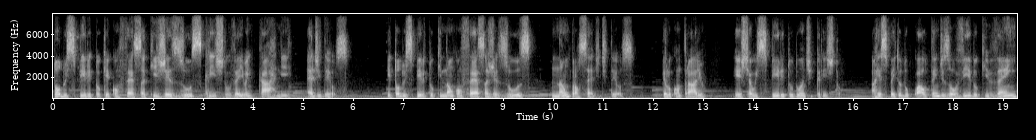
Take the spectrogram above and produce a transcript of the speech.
Todo espírito que confessa que Jesus Cristo veio em carne é de Deus. E todo espírito que não confessa Jesus não procede de Deus. Pelo contrário, este é o espírito do Anticristo, a respeito do qual tendes ouvido que vem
